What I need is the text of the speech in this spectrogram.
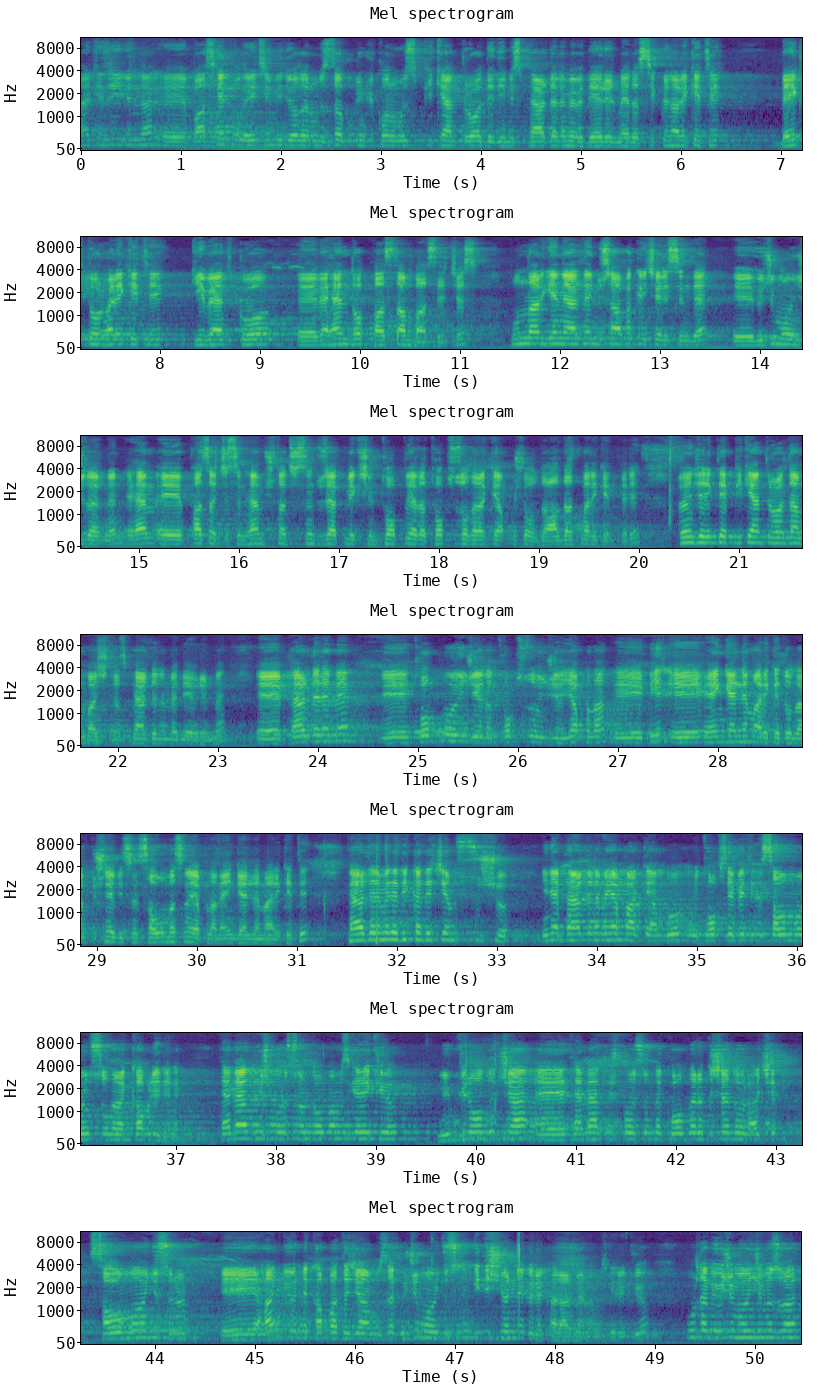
Herkese iyi günler. Ee, basketbol eğitim videolarımızda bugünkü konumuz pick and roll dediğimiz perdeleme ve devrilme ya da screen hareketi, backdoor hareketi, give and go e, ve hand off pastan bahsedeceğiz. Bunlar genelde müsabaka içerisinde e, hücum oyuncularının hem e, pas açısını hem şut açısını düzeltmek için toplu ya da topsuz olarak yapmış olduğu aldatma hareketleri. Öncelikle pick and roll'den başlayacağız. Perdeleme devrilme. E, perdeleme e, toplu oyuncu ya da topsuz oyuncuya yapılan e, bir e, engelleme hareketi olarak düşünebilirsiniz. Savunmasına yapılan engelleme hareketi. Perdelemede dikkat edeceğimiz husus şu. Yine perdeleme yaparken bu e, top sepetini savunma oyuncusu olarak kabul edelim. Temel duruş pozisyonunda olmamız gerekiyor. Mümkün oldukça e, temel duruş pozisyonunda kolları dışa doğru açıp savunma oyuncusunun e, hangi yönünü kapatacağımıza hücum oyuncusunun gidiş yönüne göre karar vermemiz gerekiyor. Burada bir hücum oyuncumuz var.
